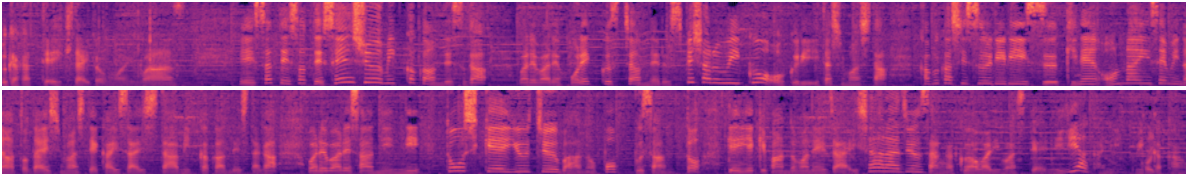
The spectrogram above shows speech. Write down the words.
伺っていきたいと思います、えー、さてさて先週3日間ですが我々フォレックスチャンネルスペシャルウィークをお送りいたしました。株価指数リリース記念オンラインセミナーと題しまして開催した3日間でしたが我々3人に投資系 YouTuber のポップさんと現役ファンドマネージャー石原潤さんが加わりまして賑やかに3日間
